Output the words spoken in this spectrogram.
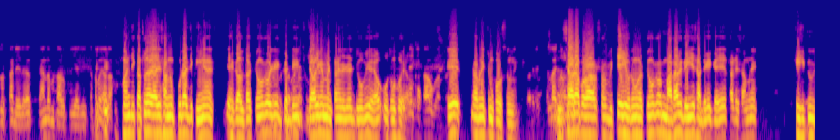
ਤੁਹਾਡੇ ਦਾ ਕਹਿਣ ਦਾ ਮੁਤਾਬਕ ਕੀ ਹੈ ਕਿ ਕਤਲ ਹੋਇਆ ਦਾ? ਹਾਂਜੀ ਕਤਲ ਹੋਇਆ ਜੀ ਸਾਨੂੰ ਪੂਰਾ ਯਕੀਨ ਹੈ ਇਸ ਗੱਲ ਦਾ ਕਿਉਂਕਿ ਉਹ ਜੀ ਗੱਡੀ 40 ਮਿੰਟਾਂ ਦੇ ਵਿੱਚ ਜੋ ਵੀ ਹੋਇਆ ਉਦੋਂ ਹੋਇਆ। ਕਿੰਨੇ ਕੀਤਾ ਹੋਊਗਾ? ਇਹ ਆਪਣੇ ਚਮਕੌਰ ਸਿੰਘ ਨੇ। ਸਾਰਾ ਪਰਿਵਾਰ ਸਭ ਵਿੱਚੇ ਹੀ ਉਦੋਂ ਕਿਉਂਕਿ ਮਾਤਾ ਵੀ ਗਈ ਹੈ ਛੱਡ ਕੇ ਗਏ ਤੁਹਾਡੇ ਸਾਹਮਣੇ ਸੀਸੀਟੀਵੀ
